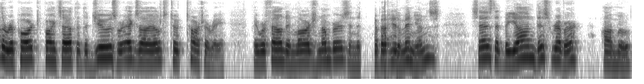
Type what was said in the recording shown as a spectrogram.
The report points out that the Jews were exiled to Tartary. They were found in large numbers in the about his dominions. Says that beyond this river, Amu,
